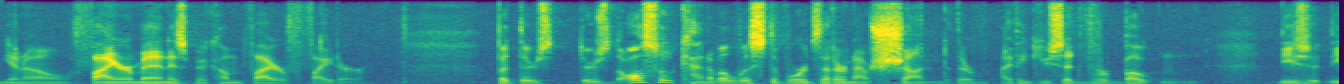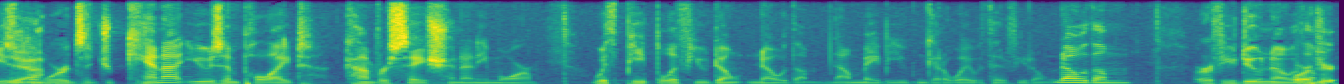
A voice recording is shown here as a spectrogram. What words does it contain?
You know, fireman has become firefighter. But there's there's also kind of a list of words that are now shunned. They're I think you said verboten. These are these are the words that you cannot use in polite conversation anymore with people if you don't know them. Now maybe you can get away with it if you don't know them, or if you do know Or them.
